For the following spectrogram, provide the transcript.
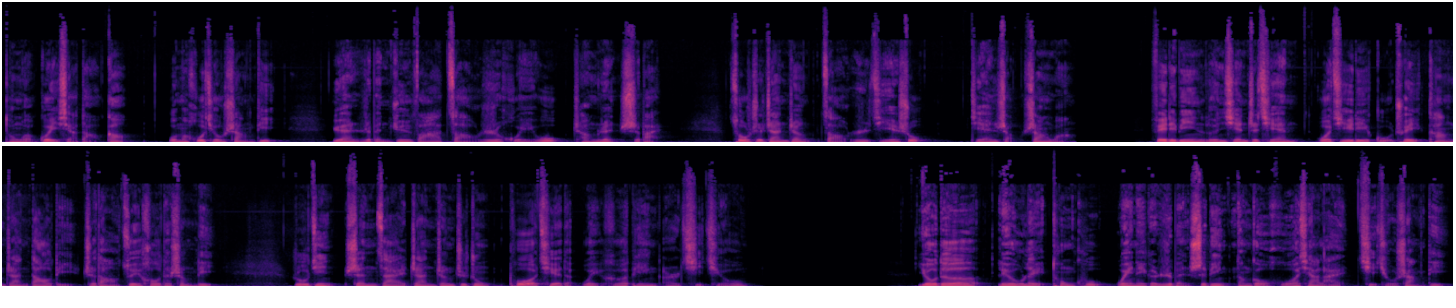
同我跪下祷告，我们呼求上帝，愿日本军阀早日悔悟，承认失败，促使战争早日结束。减少伤亡。菲律宾沦陷之前，我极力鼓吹抗战到底，直到最后的胜利。如今身在战争之中，迫切地为和平而祈求。有德流泪痛哭，为那个日本士兵能够活下来祈求上帝。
